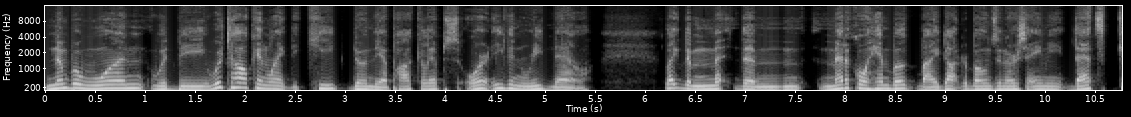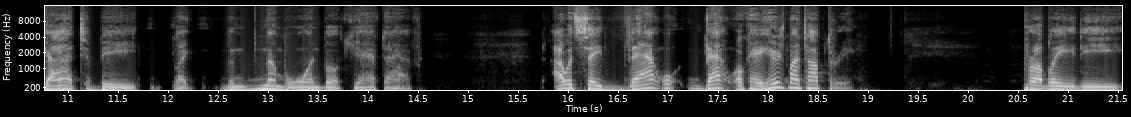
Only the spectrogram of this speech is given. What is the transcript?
Number one would be we're talking like to keep during the apocalypse or even read now. Like the the medical handbook by Dr. Bones and Nurse Amy, that's got to be like the number one book you have to have. I would say that that okay. Here's my top three. Probably the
